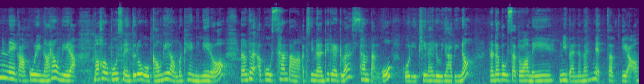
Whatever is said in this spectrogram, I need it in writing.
နှစ်နဲ့ကကိုရီနားထောင်နေတာမဟုတ်ဘူးဆိုရင်သူတို့ကိုခေါင်းလေးတောင်မထည့်နေနေတော့နောက်ထပ်အခုစမ်းပန်ကအပြေမှန်ဖြစ်တဲ့အတွက်စမ်းပန်ကိုကိုရီဖြေလိုက်လို့ရပြီနော်နောက်တစ်ပုတ်ဆက်သွားမယ်ညီပန်နံပါတ်1ဆက်ကြည့်အောင်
